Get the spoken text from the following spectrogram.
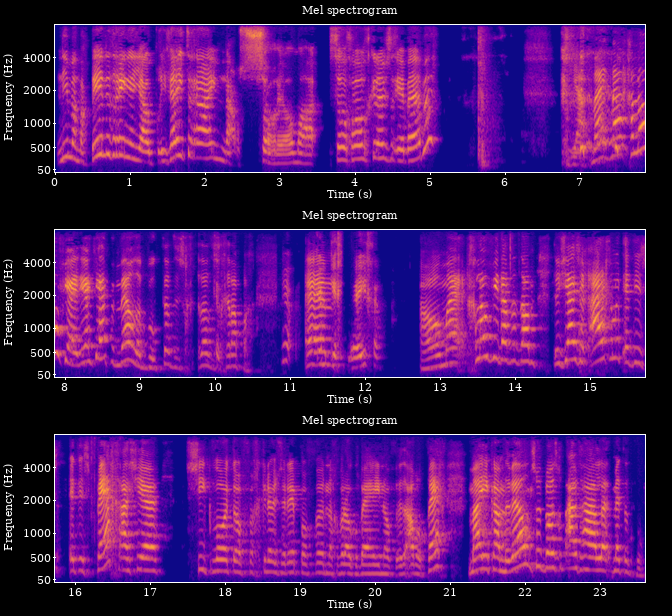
Niemand mag binnendringen in jouw privéterrein. Nou, sorry hoor, maar we gewoon gekneusde ribben hebben? Ja, maar, maar geloof jij? Ja, jij hebt hem wel, dat boek. Dat is, dat is grappig. Ja, Ik heb Ehm, een keer gekregen. oh, maar geloof je dat het dan... Dus jij zegt eigenlijk, het is, het is pech als je ziek wordt of een gekneusde rib of een gebroken been of het allemaal pech. Maar je kan er wel een soort boodschap uithalen met dat boek.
